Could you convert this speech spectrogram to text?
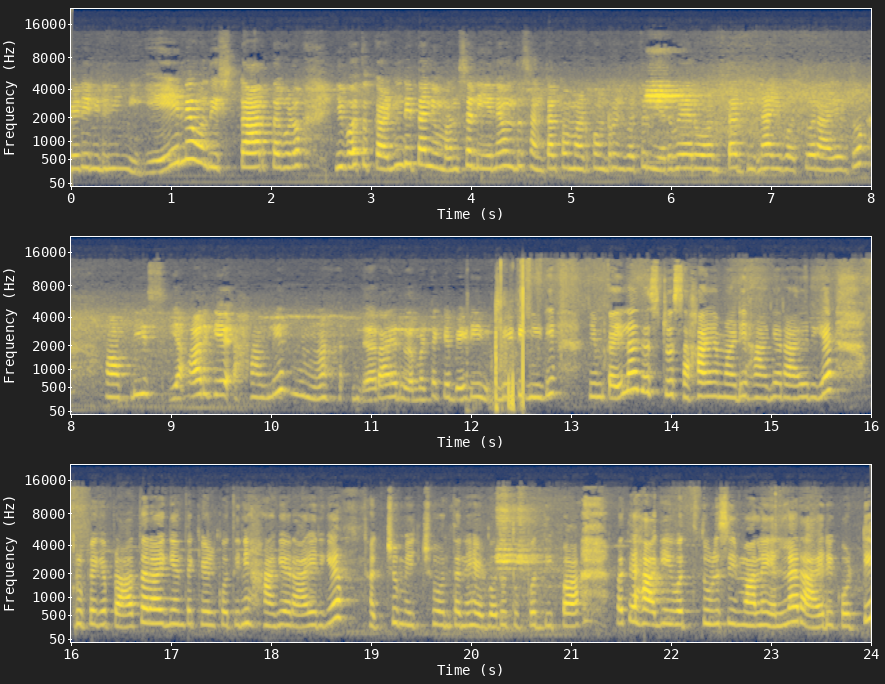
ಭೇಟಿ ನೀಡಿ ನಿಮಗೆ ಏನೇ ಒಂದು ಇಷ್ಟಾರ್ಥಗಳು, ಇವತ್ತು ಖಂಡಿತ ನೀವು ಮನಸ್ಸಲ್ಲಿ ಏನೇ ಒಂದು ಸಂಕಲ್ಪ ಮಾಡಿಕೊಂಡ್ರು, ಇವತ್ತು ನೆರವೇರುವಂಥ ದಿನ ಇವತ್ತು ರಾಯರದು. ಪ್ಲೀಸ್ ಯಾರಿಗೆ ಆಗಲಿ ರಾಯರ ಮಠಕ್ಕೆ ಭೇಟಿ ಭೇಟಿ ನೀಡಿ ನಿಮ್ಮ ಕೈಲಾದಷ್ಟು ಸಹಾಯ ಮಾಡಿ, ಹಾಗೆ ರಾಯರಿಗೆ ಕೃಪೆಗೆ ಪ್ರಾತರಾಗಿ ಅಂತ ಕೇಳ್ಕೊತೀನಿ. ಹಾಗೆ ರಾಯರಿಗೆ ಅಚ್ಚುಮೆಚ್ಚು ಅಂತಲೇ ಹೇಳ್ಬೋದು. ತುಪ್ಪದ ದೀಪ, ಮತ್ತು ಹಾಗೆ ಇವತ್ತು ತುಳಸಿ ಮಾಲೆ ಎಲ್ಲ ರಾಯರಿಗೆ ಕೊಟ್ಟು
